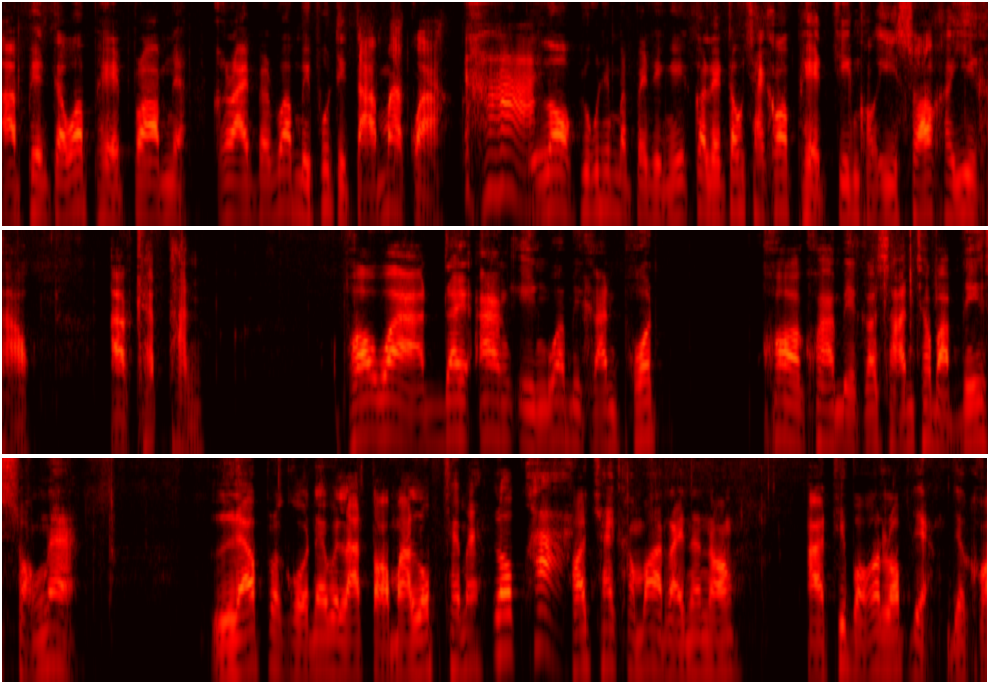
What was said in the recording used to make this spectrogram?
อ่าเพียงแต่ว่าเพจปลอมเนี่ยกลายเป็นว่ามีผู้ติดตามมากกว่า ค่ะ โลกยุคนี้มันเป็นอย่างนี้ ก็เลยต้องใช้คำว่าเพจจริงของอีซอขยี้ข่าวอ่าแคปทัน เพราะว่าได้อ้างอิงว่ามีการโพสต์ข้อความเอกสารฉบับนี้สองหน้า แล้วปรากฏในเวลาต่อมาลบใช่ไหมลบค่ะ เพราะใช้คำว่าอะไรนะน้องอาที่บอกว่าลบเนี่ยเดี๋ยวขอ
